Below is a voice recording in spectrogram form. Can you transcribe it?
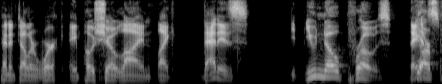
Penn Teller work a post show line, like that is you know pros. They Yes. are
